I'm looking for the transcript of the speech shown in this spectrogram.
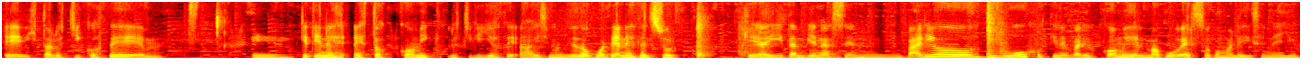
he visto a los chicos de eh, que tienen estos cómics, los chiquillos de, ay, se me olvidó, Guardianes del Sur, que ahí también hacen varios dibujos, tienen varios cómics, el Mapuverso, como le dicen ellos.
